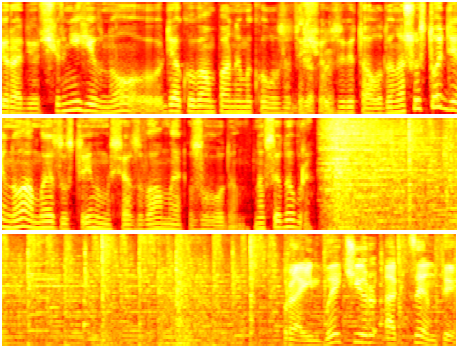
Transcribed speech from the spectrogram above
Українське радіо Чернігів. Ну дякую вам, пане Миколу, за те, що завітало завітали до нашої студії. Ну а ми зустрінемося з вами згодом. На все добре. Прайм вечір. Акценти.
